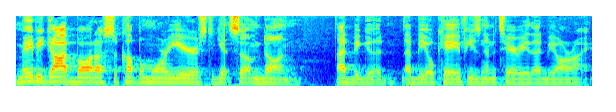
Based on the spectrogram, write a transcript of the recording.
Maybe God bought us a couple more years to get something done. That'd be good. That'd be okay if He's going to tarry. That'd be all right.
